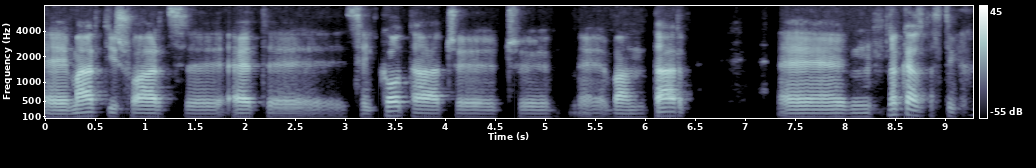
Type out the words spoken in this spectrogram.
E, Marty Schwartz, e, Ed e, Seikota czy, czy Van Tarp. No każda z tych,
